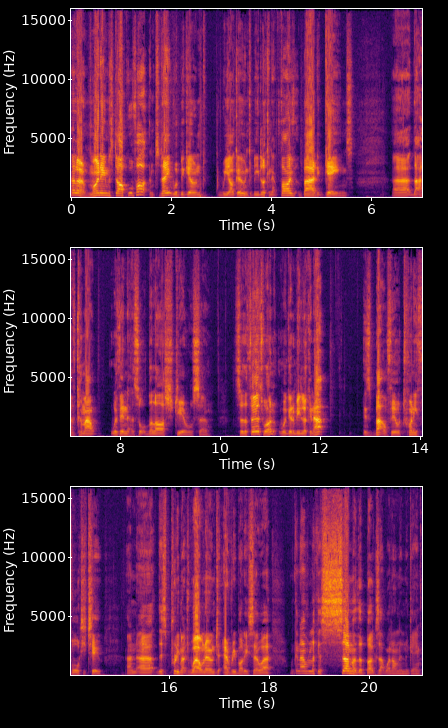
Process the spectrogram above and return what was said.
Hello, my name is Dark Wolfheart, and today we'll be going to, we are going to be looking at five bad games uh, that have come out within a sort of the last year or so. So the first one we're going to be looking at is Battlefield 2042, and uh, this is pretty much well known to everybody. So uh, we're going to have a look at some of the bugs that went on in the game.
